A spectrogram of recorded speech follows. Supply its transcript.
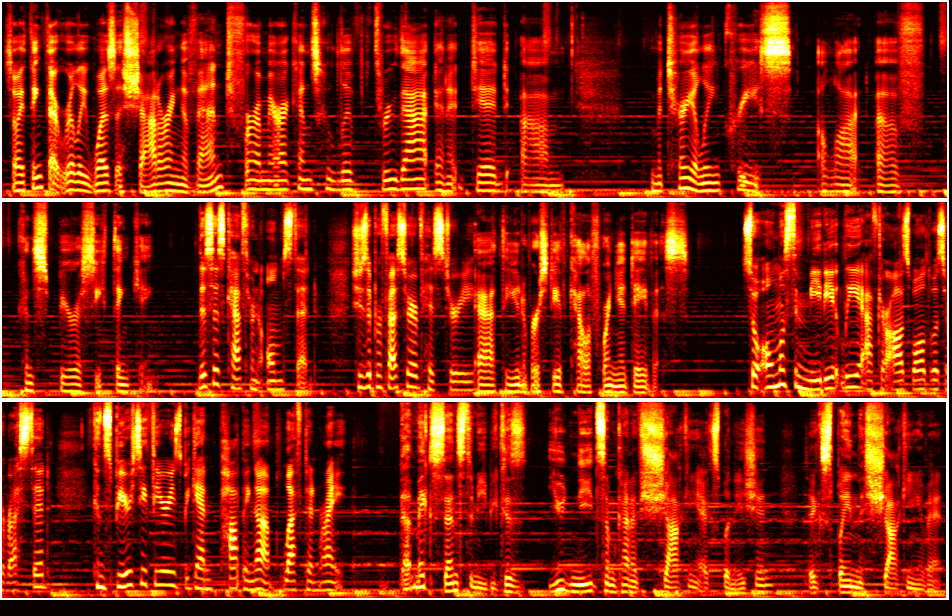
So I think that really was a shattering event for Americans who lived through that, and it did. Um, materially increase a lot of conspiracy thinking. This is Kathryn Olmsted. She's a professor of history at the University of California, Davis. So, almost immediately after Oswald was arrested, conspiracy theories began popping up left and right. That makes sense to me because you'd need some kind of shocking explanation to explain the shocking event.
